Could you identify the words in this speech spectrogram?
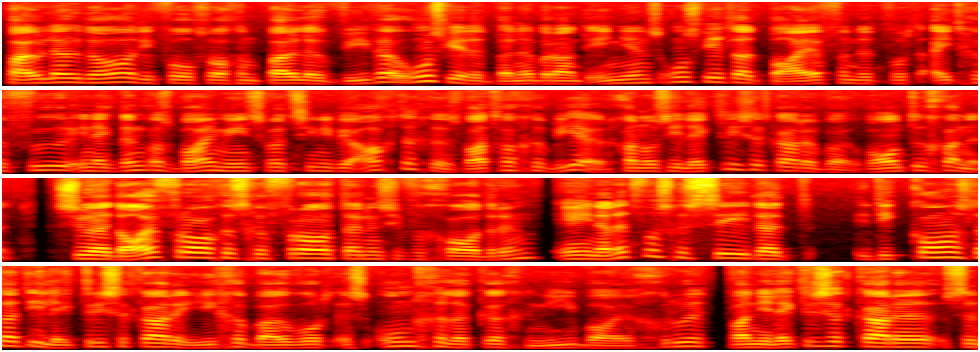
Polo daar, die Volkswagen Polo Vivo. Ons weet dit binnebrand engines. Ons weet dat baie van dit word uitgevoer en ek dink ons baie mense wat sien wie agtig is. Wat gaan gebeur? Gaan ons elektriese karre bou? Waartoe gaan dit? So daai vraag is gevra tydens die vergadering en hulle het vir ons gesê dat die kans dat elektriese karre hier gebou word is ongelukkig nie baie groot want elektriese karre se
